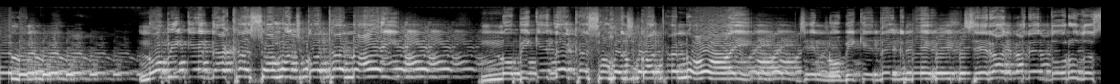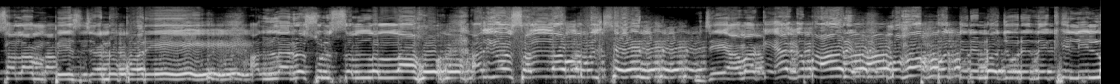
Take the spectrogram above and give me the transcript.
বলুন, নবীকে দেখা সহজ কথা নয়। নবীকে দেখা সহজ কথা নয়। যে নবীকে দেখবে, সে রাত্রে দরুদ সালাম পেশ যেন করে। আল্লাহ রসুল সাল্লাল্লাহু আলাইহি সাল্লাম বলছেন, যে আমাকে একবার মহাব্বতের নজরে দেখে নিল।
